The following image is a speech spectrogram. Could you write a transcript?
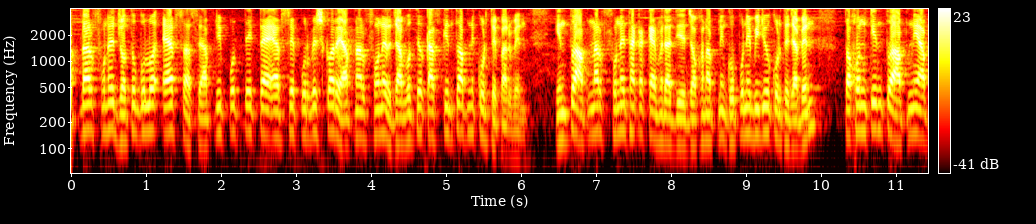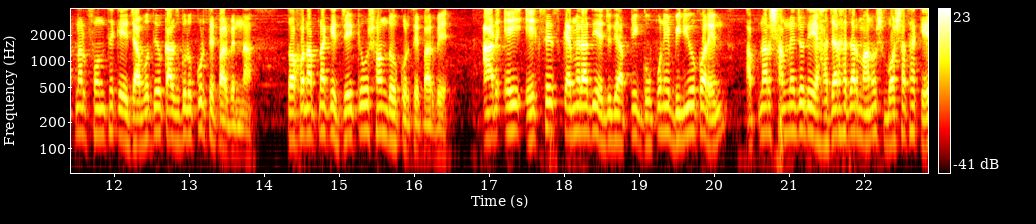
আপনার ফোনে যতগুলো অ্যাপস আছে, আপনি প্রত্যেকটা অ্যাপসে প্রবেশ করে আপনার ফোনের যাবতীয় কাজ কিন্তু আপনি করতে পারবেন। কিন্তু আপনার ফোনে থাকা ক্যামেরা দিয়ে যখন আপনি গোপনে ভিডিও করতে যাবেন, তখন কিন্তু আপনি আপনার ফোন থেকে যাবতীয় কাজগুলো করতে পারবেন না। তখন আপনাকে যে কেউ সন্দেহ করতে পারবে। আর এই এক্সএস ক্যামেরা দিয়ে যদি আপনি গোপনে ভিডিও করেন, আপনার সামনে যদি হাজার হাজার মানুষ বসা থাকে,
